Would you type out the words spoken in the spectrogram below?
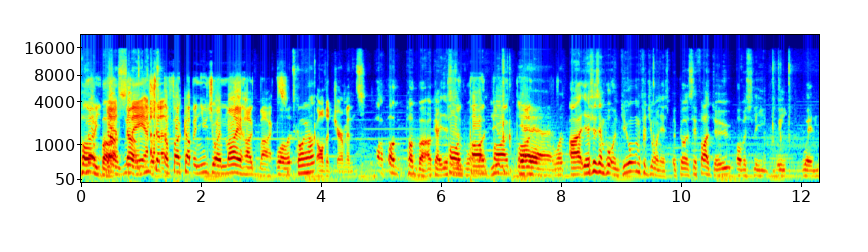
Pog, accepted? Pog, No, no, Yes, no. they, You shut uh, the fuck up and you join my hug box. Whoa, what's going on? All the Germans. Pog, Pog, Pogba. Okay, this is Pog, important. pog, right? pog, pog. Yeah, what? Uh, this is important. Do you want me to join this? Because if I do, obviously we win.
